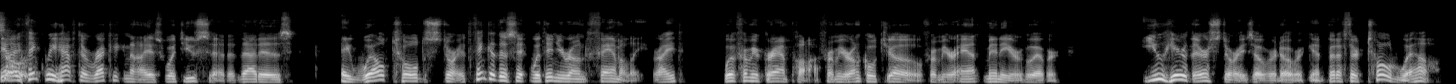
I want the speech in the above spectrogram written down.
yeah, I think we have to recognize what you said, and that is a well told story. Think of this within your own family, right? Well, from your grandpa, from your Uncle Joe, from your Aunt Minnie, or whoever. You hear their stories over and over again, but if they're told well,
